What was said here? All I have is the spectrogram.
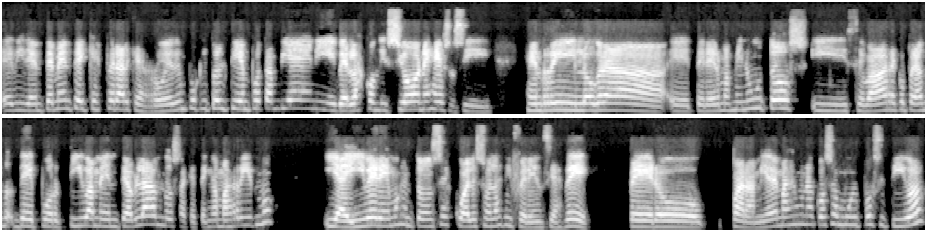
Evidentemente hay que esperar que ruede un poquito el tiempo también y ver las condiciones, eso sí, Henry logra eh, tener más minutos y se va recuperando deportivamente hablando, o sea, que tenga más ritmo. Y ahí veremos entonces cuáles son las diferencias de. Pero para mí además es una cosa muy positiva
